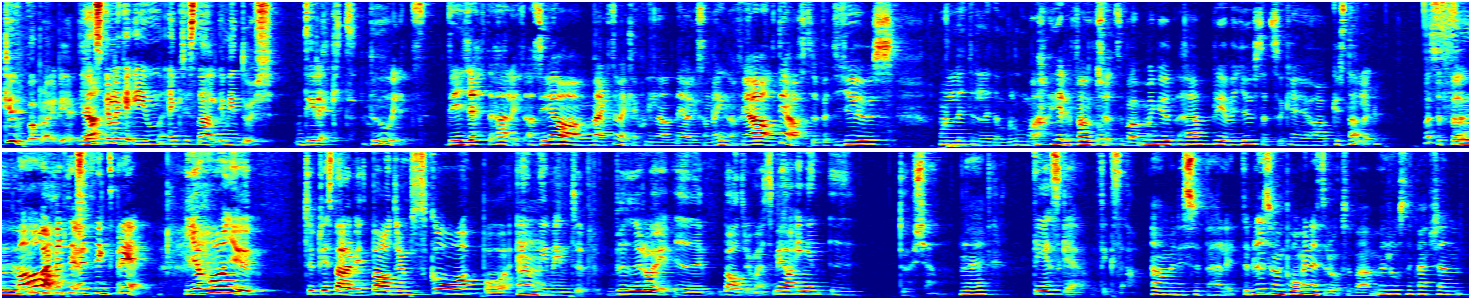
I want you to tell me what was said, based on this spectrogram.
Gud vad bra idé. Ja. Jag ska lägga in en kristall i min dusch direkt. Do it. Det är jättehärligt. Alltså jag märkte verkligen skillnad när jag liksom la in den. För jag har alltid haft typ ett ljus och en liten, liten blomma i det fönstret. Så bara, men gud, här bredvid ljuset så kan jag ha kristaller. What the fuck? Varför har jag inte tänkt på det? Jag har ju typ kristaller i mitt badrumsskåp och en Mm. i min typ byrå i badrummet. Men jag har ingen i duschen. Nej. Det ska jag fixa. Ja men det är superhärligt. Det blir som en påminnelse då också bara, men rosenkvartsen,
